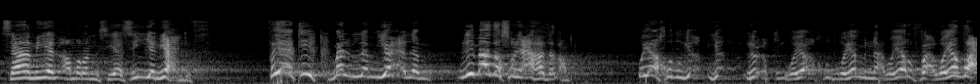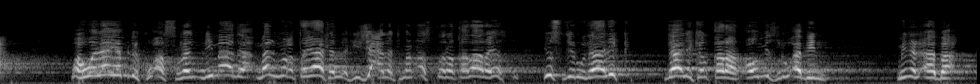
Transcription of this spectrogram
ساميا أمرا سياسيا يحدث. فيأتيك من لم يعلم لماذا صنع هذا الأمر. ويأخذ يعطي ويأخذ ويمنع ويرفع ويضع. وهو لا يملك أصلا. لماذا؟ ما المعطيات التي جعلت من أصدر قرار يصدر ذلك؟ ذلك القرار. أو مثل أب من الآباء.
